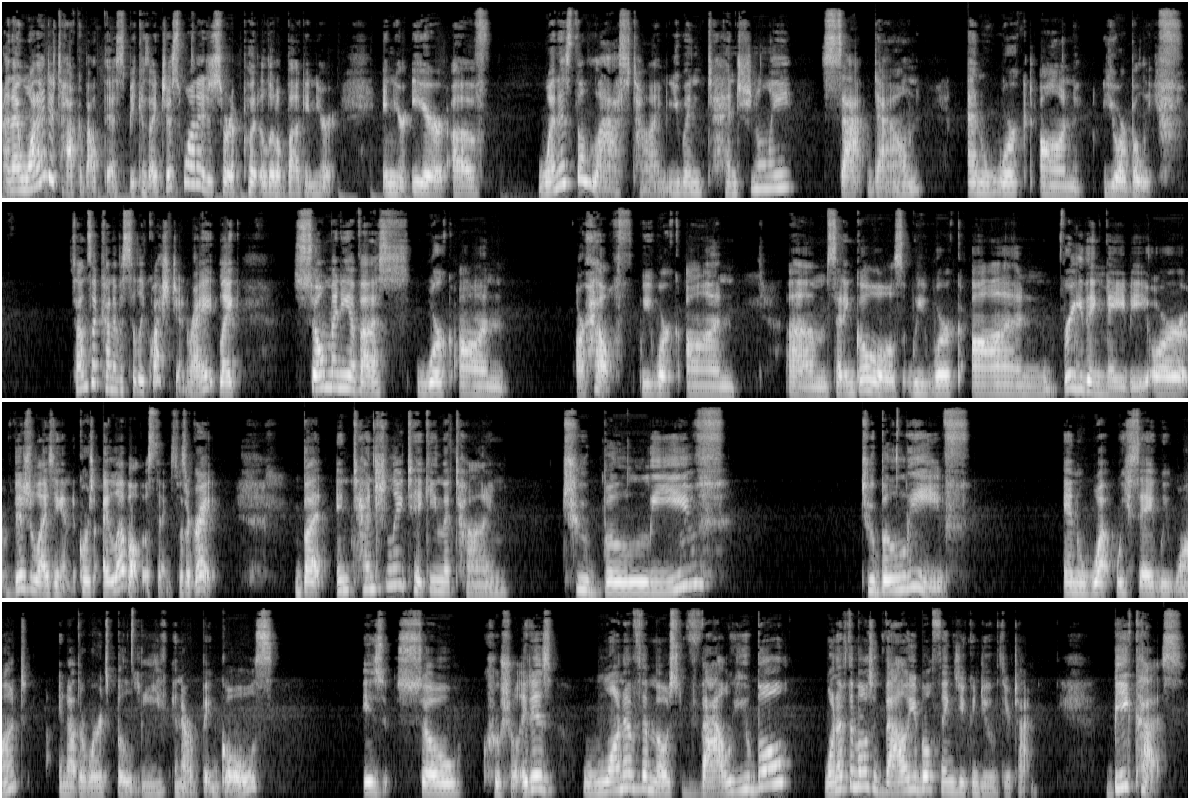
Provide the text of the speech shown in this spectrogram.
And I wanted to talk about this because I just wanted to sort of put a little bug in your in your ear of when is the last time you intentionally sat down and worked on your belief? Sounds like kind of a silly question, right? Like so many of us work on our health. We work on um, setting goals. We work on breathing, maybe, or visualizing it. of course, I love all those things, those are great. But intentionally taking the time to believe, to believe in what we say we want, in other words, believe in our big goals, is so crucial. It is one of the most valuable, one of the most valuable things you can do with your time. Because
